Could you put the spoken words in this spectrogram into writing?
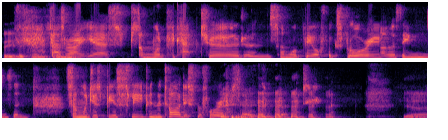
They, they That's right. Yes, some would be captured, and some would be off exploring other things, and some would just be asleep in the TARDIS before episodes. yeah.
